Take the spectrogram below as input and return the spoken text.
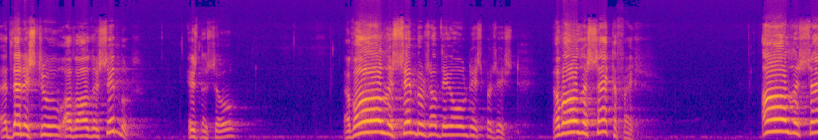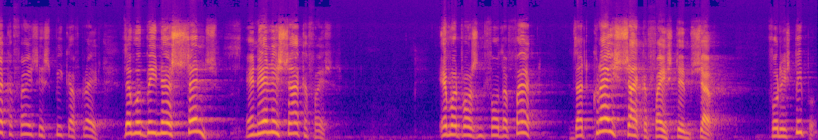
uh, that is true of all the symbols, isn't it so? of all the symbols of the old disposition, of all the sacrifices. All the sacrifices speak of Christ. There would be no sense in any sacrifice if it wasn't for the fact that Christ sacrificed himself for his people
